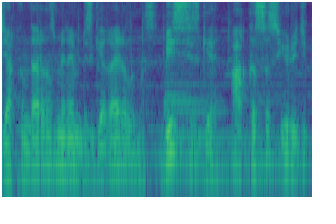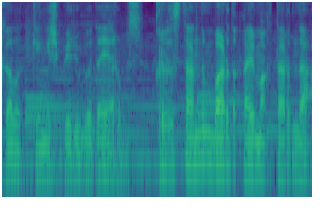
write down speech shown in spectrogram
жақындарыңыз менен бізге кайрылыңыз биз сизге ақысыз юридикалык кеңеш берүүгө даярбыз кыргызстандын баардык аймактарында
